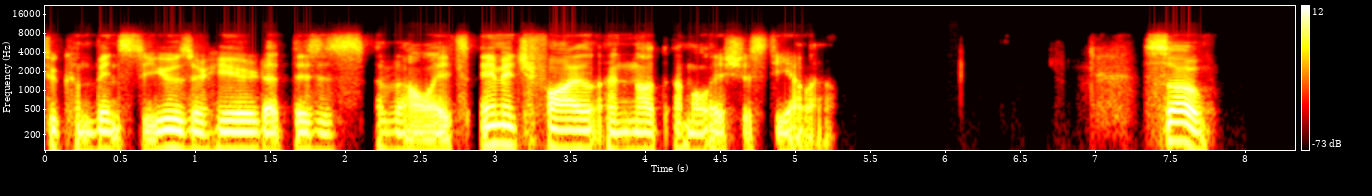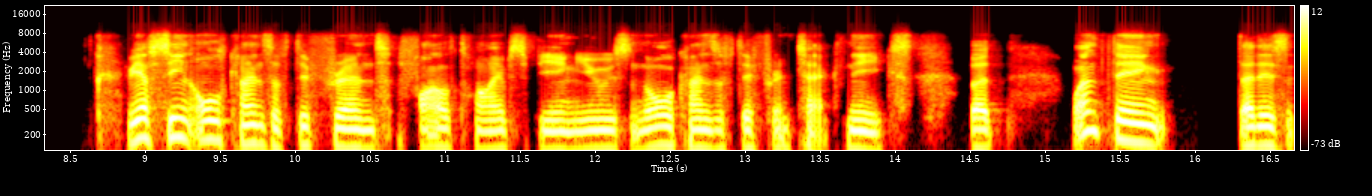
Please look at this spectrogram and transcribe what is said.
to convince the user here that this is a valid image file and not a malicious DLL. So we have seen all kinds of different file types being used and all kinds of different techniques. But one thing that is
